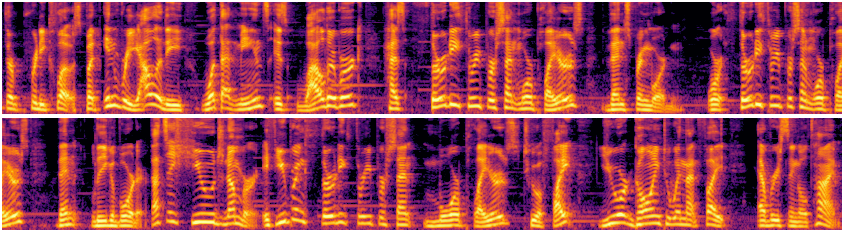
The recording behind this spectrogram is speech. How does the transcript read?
they're pretty close. But in reality what that means is Wilderburg has 33 percent more players than Spring Warden or 33 percent more players than League of Order. That's a huge number. If you bring 33 percent more players to a fight you are going to win that fight every single time.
